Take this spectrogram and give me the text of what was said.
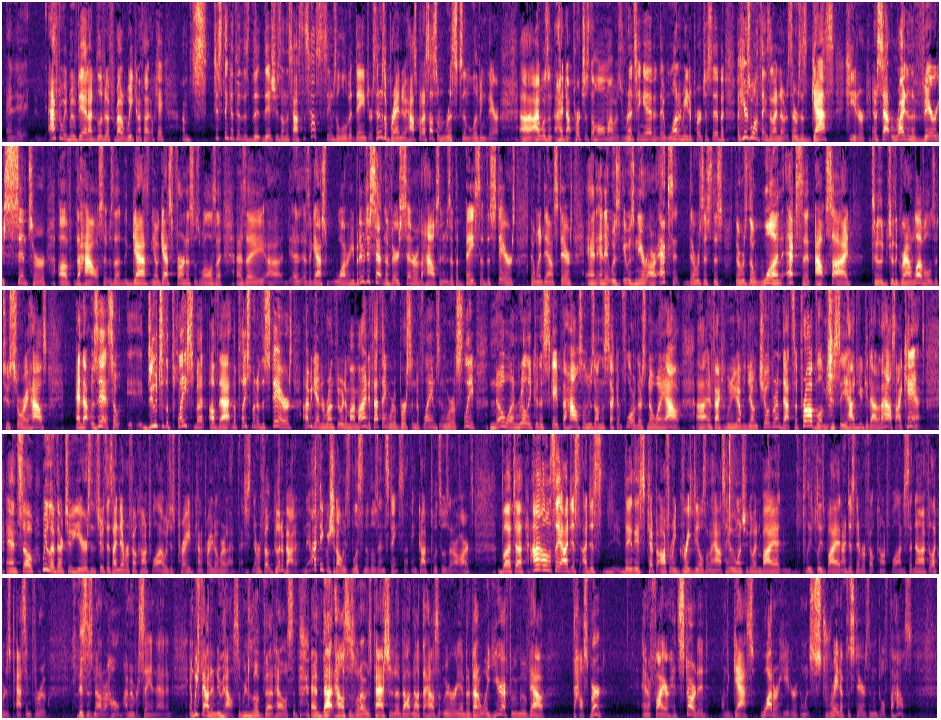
and it, after we'd moved in, I'd lived there for about a week, and I thought, okay, I'm just thinking through the, the, issues on this house. This house seems a little bit dangerous. And it was a brand new house, but I saw some risks in living there. Uh, I wasn't, I had not purchased the home. I was renting it, and they wanted me to purchase it. But, but here's one of the things that I noticed: there was this gas heater, and it sat right in the very center of the house. It was the, the gas, you know, gas furnace as well as a as a uh, as, as a gas water heater. But it was just sat in the very center of the house, and it was at the base of the stairs that went downstairs, and and it was it was near our exit. There was this this there was the one exit outside to the, to the ground level. It was a two story house. And that was it. So, due to the placement of that and the placement of the stairs, I began to run through it in my mind. If that thing were to burst into flames and we're asleep, no one really can escape the house who's on the second floor. There's no way out. Uh, in fact, when you have young children, that's a problem. You see, how do you get out of the house? I can't. And so we lived there two years. And the truth is, I never felt comfortable. I always just prayed, kind of prayed over it. I, I just never felt good about it. And I think we should always listen to those instincts. I think God puts those in our hearts. But uh, I'll say I just, I just, they, they kept offering me great deals on the house. Hey, we want you to go ahead and buy it. Please, please buy it. And I just never felt comfortable. I just said, no, I feel like we're just passing through. This is not our home. I remember saying that. And, and we found a new house, and we loved that house. And, and that house is what I was passionate about, not the house that we were in. But about a year after we moved out, the house burned. And a fire had started on the gas water heater and went straight up the stairs and engulfed the house.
